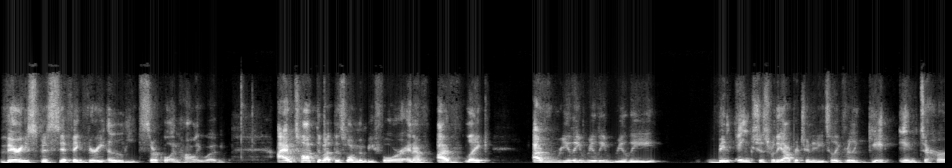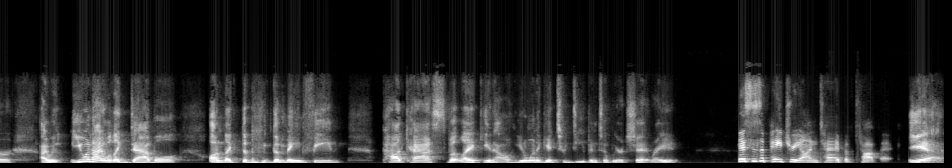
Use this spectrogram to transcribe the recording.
very specific, very elite circle in Hollywood. I've talked about this woman before, and I've I've like I've really, really, really been anxious for the opportunity to like really get into her. I was you and I would like dabble on like the the main feed podcasts, but like you know, you don't want to get too deep into weird shit, right? This is a Patreon type of topic. Yeah,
